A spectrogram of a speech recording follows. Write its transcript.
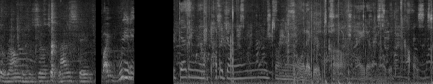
around the deserted landscape by greedy We're getting a Papa John's or no, whatever it's called. I don't know what it's called.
